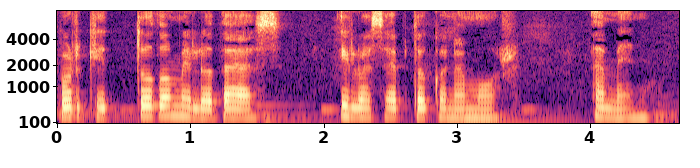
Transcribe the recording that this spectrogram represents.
porque todo me lo das y lo acepto con amor. Amén.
